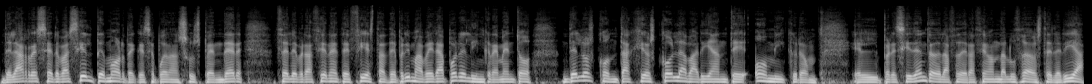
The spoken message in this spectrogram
de las reservas y el temor de que se puedan suspender celebraciones de fiestas de primavera por el incremento de los contagios con la variante Omicron. El presidente de la Federación Andaluza de Hostelería,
